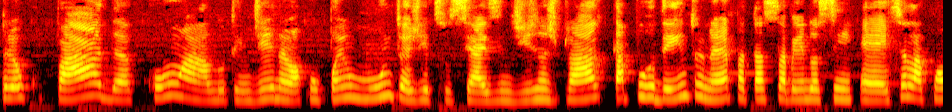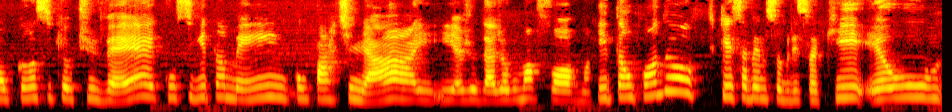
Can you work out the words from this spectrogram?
preocupada com a luta indígena. Eu acompanho muito as redes sociais indígenas pra estar tá por dentro, né? Pra estar tá sabendo, assim, é, sei lá, com o alcance que eu tiver, conseguir também compartilhar e, e, ajudar de alguma forma. Então, quando eu fiquei sabendo sobre isso aqui, eu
